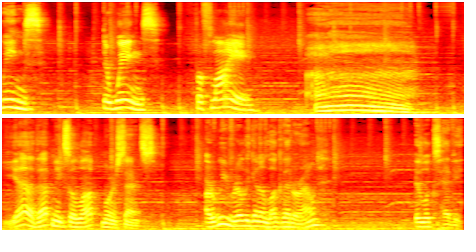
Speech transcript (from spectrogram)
Wings. They're wings. For flying. Ah. Yeah, that makes a lot more sense. Are we really gonna lug that around? It looks heavy.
